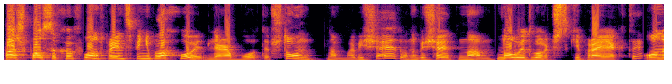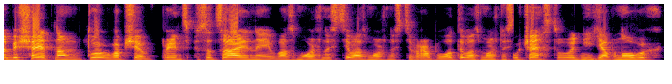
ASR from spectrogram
Паш Посохов, он, в принципе, неплохой для работы. Что он нам обещает? Он обещает нам новые творческие проекты. Он обещает нам вообще, в принципе, социальные возможности, возможности в работе, возможность участвования в новых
